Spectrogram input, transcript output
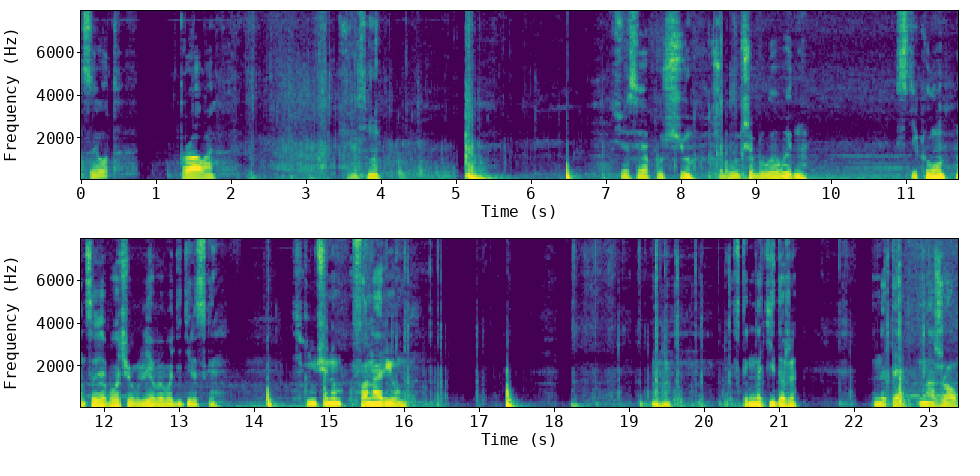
Це от. Зараз ми Сейчас я опущу, щоб лучше було видно. Стекло. Оце я бачу ліве водительське. З включеним фонарем. Ага. В темноті даже не те нажав.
